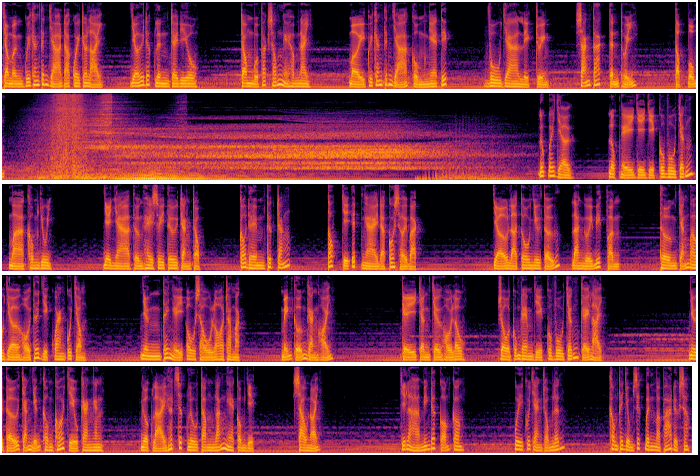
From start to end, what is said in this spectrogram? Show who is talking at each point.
Speaker 1: Chào mừng quý khán thính giả đã quay trở lại với Đất Linh Radio. Trong buổi phát sóng ngày hôm nay, Mời quý khán thính giả cùng nghe tiếp Vu Gia Liệt Truyện, Sáng tác tỉnh Thủy, Tập 4 Lúc bấy giờ, Lục nghị vì việc của vu chấn mà không vui. Về nhà thường hay suy tư trằn trọc. Có đêm thức trắng, Tóc chỉ ít ngày đã có sợi bạc. Vợ là Tô Như Tử, Là người biết phận, Thường chẳng bao giờ hỏi tới việc quan của chồng. Nhưng thấy Nghị âu sầu lo ra mặt, Miễn cưỡng gặn hỏi. Nghị chần chừ hồi lâu, Rồi cũng đem việc của vu chấn kể lại. Như tử chẳng những không khó chịu can ngăn Ngược lại hết sức lưu tâm lắng nghe công việc. Sau nói? Chỉ là miếng đất cỏn con. Quy của chàng rộng lớn. Không thể dùng sức binh mà phá được sao?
